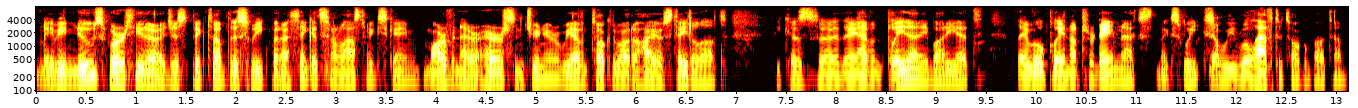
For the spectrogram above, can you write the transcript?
maybe newsworthy that I just picked up this week, but I think it's from last week's game. Marvin Harrison Jr. We haven't talked about Ohio State a lot because uh, they haven't played anybody yet. They will play Notre Dame next next week, so yep. we will have to talk about them.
